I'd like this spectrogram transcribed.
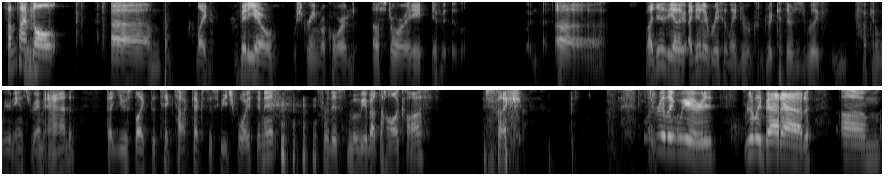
Sometimes Mhm. I'll um like video screen record a story if it, uh well, I did it the other I did it recently because there's this really f- fucking weird Instagram ad that used like the TikTok text to speech voice in it for this movie about the Holocaust. It's like it's My really God. weird, really bad ad. Um,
